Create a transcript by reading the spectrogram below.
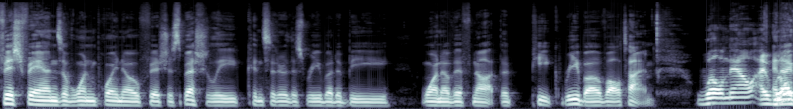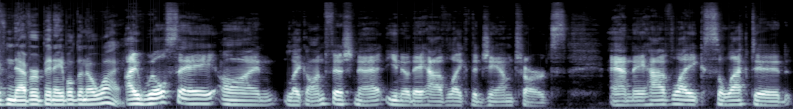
Phish fans of 1.0 Phish, especially consider this Reba to be one of, if not the peak Reba of all time, well, now I will. and I've never been able to know why. I will say on like on Phish.net, you know, they have like the jam charts and they have like selected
